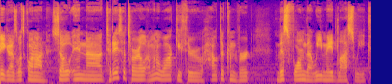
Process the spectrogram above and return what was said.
Hey guys, what's going on? So in uh, today's tutorial, I'm going to walk you through how to convert this form that we made last week.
